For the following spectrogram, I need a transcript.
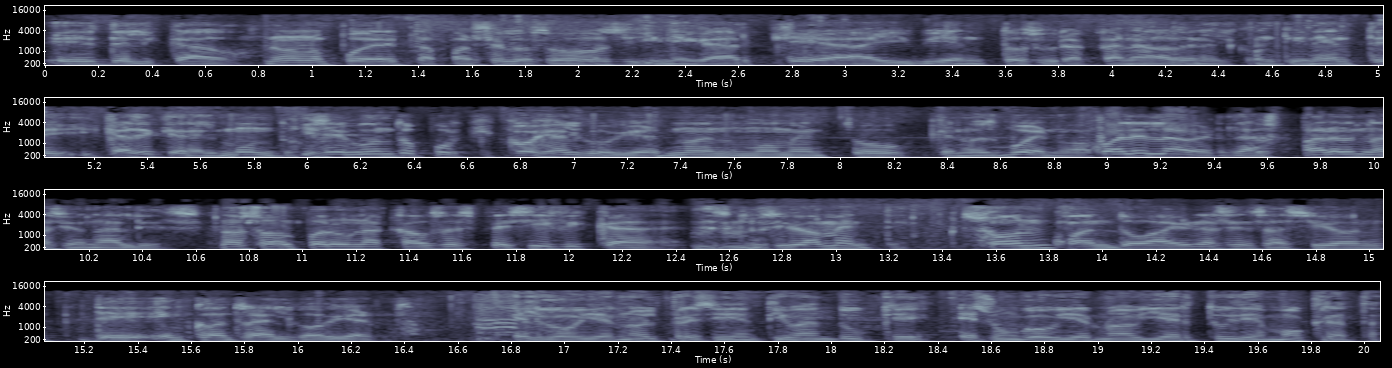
es delicado. Uno no puede taparse los ojos y negar que hay vientos huracanados en el continente y casi que en el mundo. Y segundo, porque coge al gobierno en un momento que no es bueno. ¿Cuál es la verdad? Los paros nacionales no son por una causa específica exclusivamente. Son cuando hay una sensación de en contra del gobierno. El gobierno del presidente Iván Duque es un gobierno abierto y demócrata.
